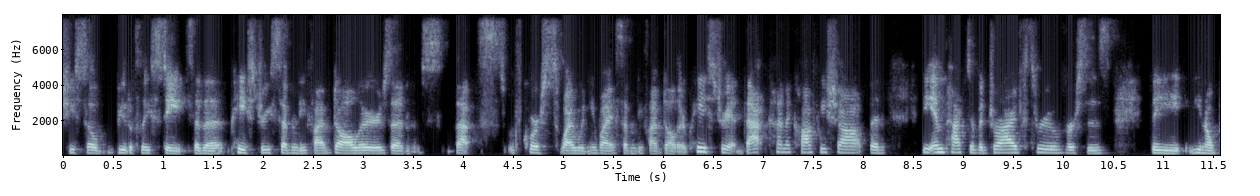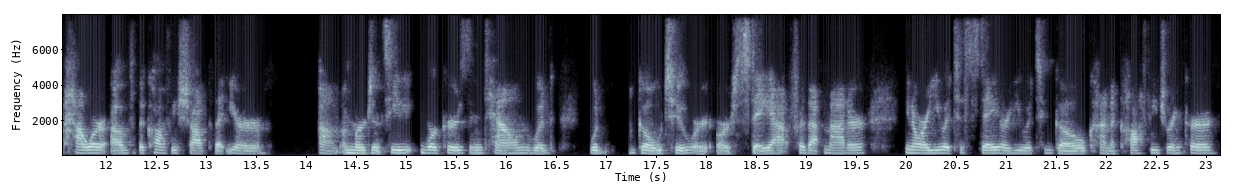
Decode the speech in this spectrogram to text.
she so beautifully states that a pastry $75 and that's of course why wouldn't you buy a $75 pastry at that kind of coffee shop and the impact of a drive through versus the you know power of the coffee shop that your um, emergency workers in town would would go to or, or stay at for that matter you know are you a to stay are you a to go kind of coffee drinker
